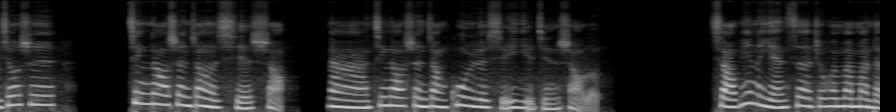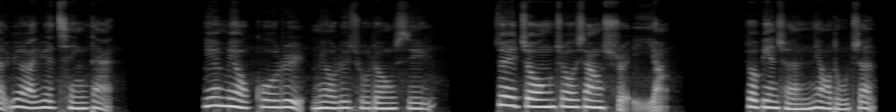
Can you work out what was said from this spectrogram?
也就是进到肾脏的血少。那进到肾脏过滤的血液也减少了，小便的颜色就会慢慢的越来越清淡，因为没有过滤，没有滤出东西，最终就像水一样，就变成尿毒症。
